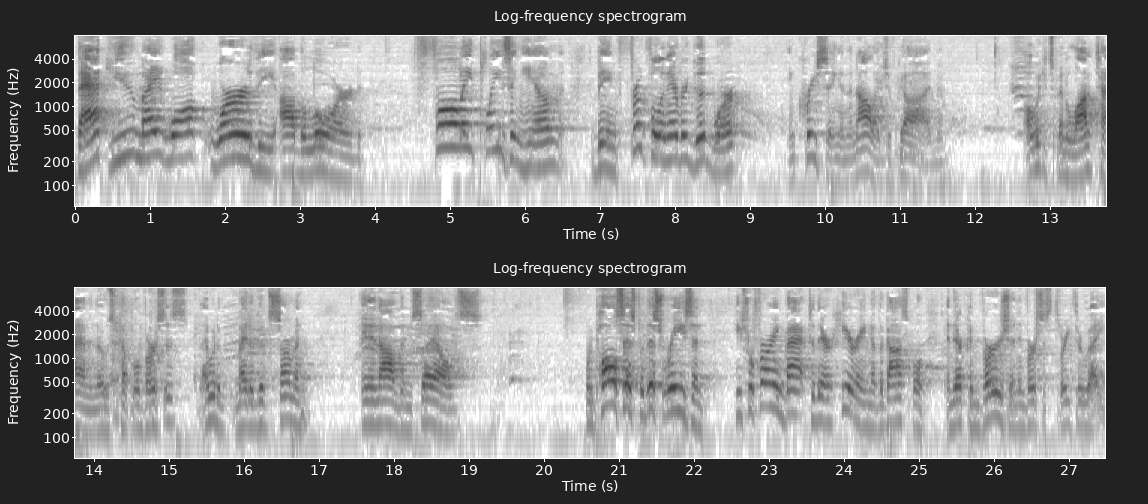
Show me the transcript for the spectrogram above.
that you may walk worthy of the Lord fully pleasing Him, being fruitful in every good work, increasing in the knowledge of God. Oh, we could spend a lot of time in those couple of verses. They would have made a good sermon in and of themselves. When Paul says for this reason, he's referring back to their hearing of the gospel and their conversion in verses 3 through 8.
